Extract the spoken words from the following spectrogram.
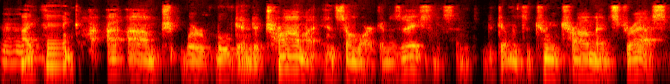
Mm-hmm. I think uh, um, we're moved into trauma in some organizations. And the difference between trauma and stress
